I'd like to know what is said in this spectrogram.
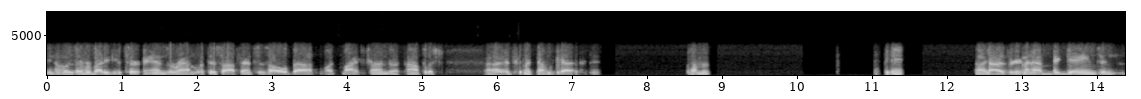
you know as everybody gets their hands around what this offense is all about, what Mike's trying to accomplish, uh, it's going to come together. Uh, guys are going to have big games, and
